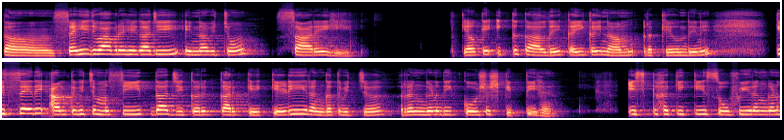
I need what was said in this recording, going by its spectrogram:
ਤਾਂ ਸਹੀ ਜਵਾਬ ਰਹੇਗਾ ਜੀ ਇਹਨਾਂ ਵਿੱਚੋਂ ਸਾਰੇ ਹੀ। ਕਿਉਂਕਿ ਇੱਕ ਕਾਲ ਦੇ ਕਈ ਕਈ ਨਾਮ ਰੱਖੇ ਹੁੰਦੇ ਨੇ। ਕਿੱਸੇ ਦੇ ਅੰਤ ਵਿੱਚ ਮਸੀਤ ਦਾ ਜ਼ਿਕਰ ਕਰਕੇ ਕਿਹੜੀ ਰੰਗਤ ਵਿੱਚ ਰੰਗਣ ਦੀ ਕੋਸ਼ਿਸ਼ ਕੀਤੀ ਹੈ? ਇਸ਼ਕ ਹਕੀਕੀ ਸੂਫੀ ਰੰਗਣ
